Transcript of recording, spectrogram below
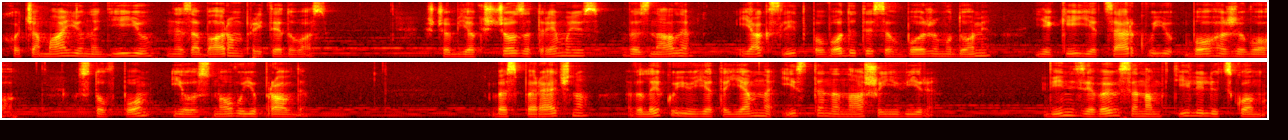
хоча маю надію незабаром прийти до вас, щоб якщо затримуюсь, ви знали, як слід поводитися в Божому домі, який є церквою Бога Живого, стовпом і основою правди. Безперечно, великою є таємна істина нашої віри. Він з'явився нам в тілі людському,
